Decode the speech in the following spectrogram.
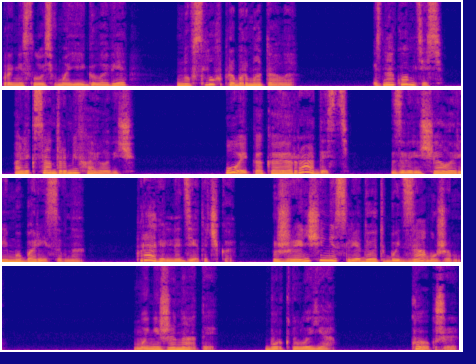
пронеслось в моей голове, но вслух пробормотала. «Знакомьтесь, Александр Михайлович». «Ой, какая радость!» — заверещала Римма Борисовна. «Правильно, деточка, женщине следует быть замужем». «Мы не женаты», — буркнула я. «Как же?»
